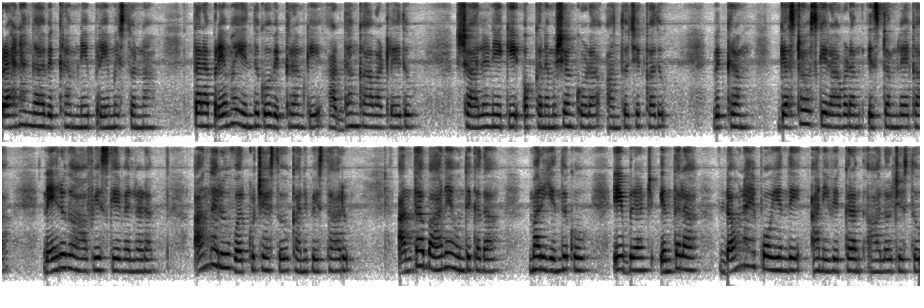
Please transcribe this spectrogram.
ప్రాణంగా విక్రమ్ని ప్రేమిస్తున్నా తన ప్రేమ ఎందుకు విక్రమ్కి అర్థం కావట్లేదు? శాలినికి ఒక్క నిమిషం కూడా అంతు చిక్కదు. విక్రమ్ గెస్ట్ హౌస్కి రావడం ఇష్టం లేక నేరుగా ఆఫీస్కి వెళ్ళడం అందరూ వర్క్ చేస్తూ కనిపిస్తారు. అంతా బాగానే ఉంది కదా. మరి ఎందుకు? ఈ బ్రాంచ్ ఇంతలా డౌన్ అయిపోయింది అని విక్రమ్ ఆలోచిస్తూ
